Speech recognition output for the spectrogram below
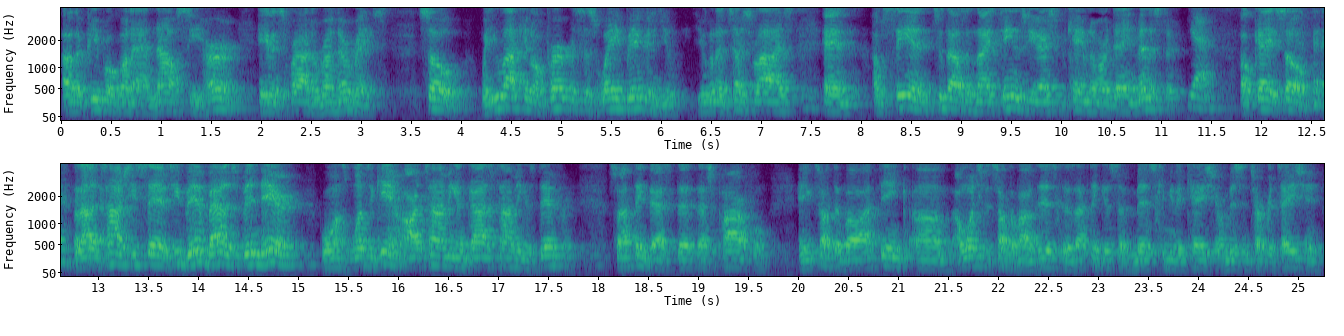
other people are going to now see her and get inspired to run their race. So when you lock in on purpose, it's way bigger than you. You're going to touch lives. And I'm seeing 2019 is you actually became an ordained minister. Yes. Okay, so a lot of times she said, she's been balanced, been there, once, once again, our timing and God's timing is different. So I think that's that, that's powerful. And you talked about, I think, um, I want you to talk about this because I think it's a miscommunication or misinterpretation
